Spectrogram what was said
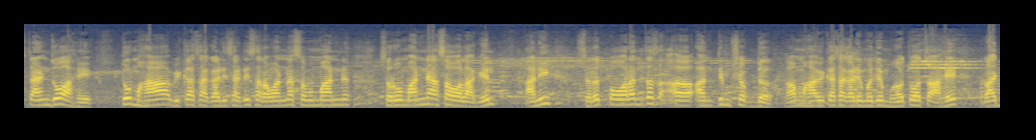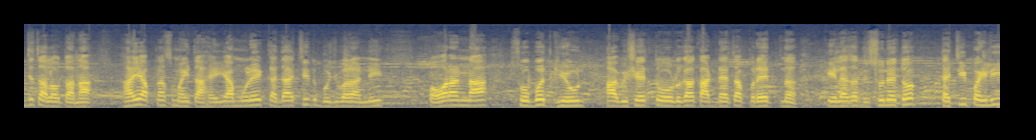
स्टँड जो आहे तो महाविकास आघाडीसाठी सर्वांना सममान्य सर्वमान्य असावा लागेल. आणि शरद पवारांचाच अंतिम शब्द हा महाविकास आघाडीमध्ये महत्त्वाचा आहे राज्य चालवताना हाही आपणास माहीत आहे. यामुळे कदाचित भुजबळांनी पवारांना सोबत घेऊन हा विषय तोडगा काढण्याचा प्रयत्न केल्याचा दिसून येतो. त्याची पहिली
